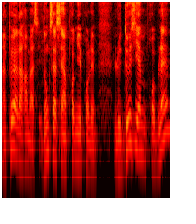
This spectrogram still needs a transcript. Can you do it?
un peu à la ramasse. Et donc, ça, c'est un premier problème. Le deuxième problème,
